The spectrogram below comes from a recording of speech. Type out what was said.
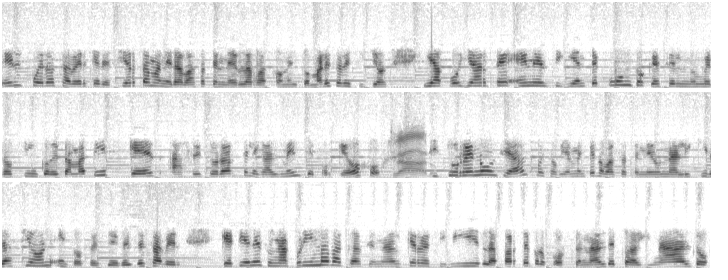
él pueda saber que de cierta manera vas a tener la razón en tomar esa decisión y apoyarte en el siguiente punto, que es el número 5 de Samatip, que es asesorarte legalmente, porque ojo, Claro. si tú renuncias, pues obviamente no vas a tener una liquidación, entonces debes de saber que tienes una prima vacacional que recibir, la parte proporcional de tu aguinaldo,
